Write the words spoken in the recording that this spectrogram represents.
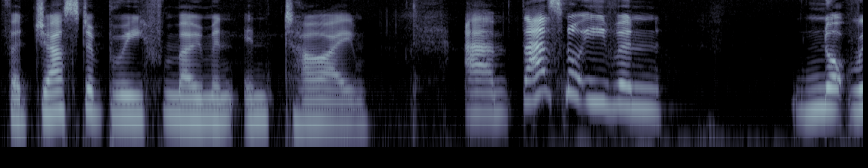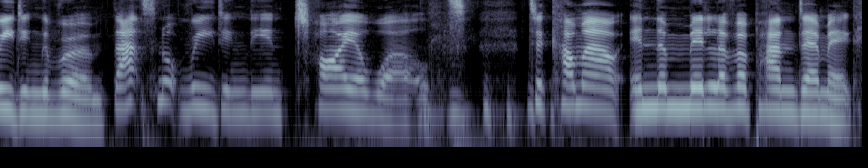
for just a brief moment in time. Um, that's not even not reading the room. That's not reading the entire world to come out in the middle of a pandemic.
